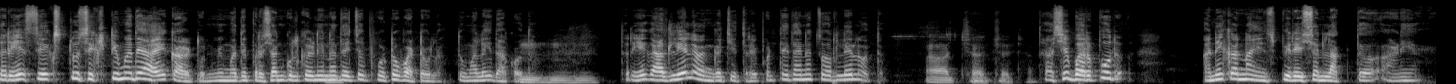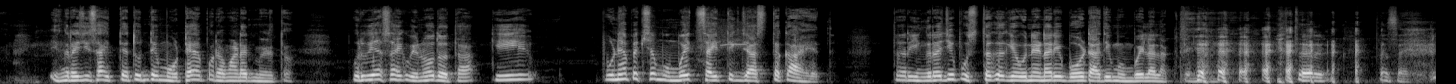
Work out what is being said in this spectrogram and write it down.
तर हे सिक्स टू सिक्स्टीमध्ये आहे कार्टून मी मध्ये प्रशांत कुलकर्णीनं त्याचे फोटो पाठवला. तुम्हालाही दाखवतो. तर हे गाजलेलं व्यंगचित्र आहे पण ते त्याने चोरलेलं होतं. अच्छा अच्छा अच्छा. असे भरपूर अनेकांना इन्स्पिरेशन लागतं आणि इंग्रजी साहित्यातून ते मोठ्या प्रमाणात मिळतं. पूर्वी असा एक विनोद होता की पुण्यापेक्षा मुंबईत साहित्यिक जास्त का आहेत? तर इंग्रजी पुस्तकं घेऊन येणारी बोट आधी मुंबईला लागते. तर तसं आहे.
